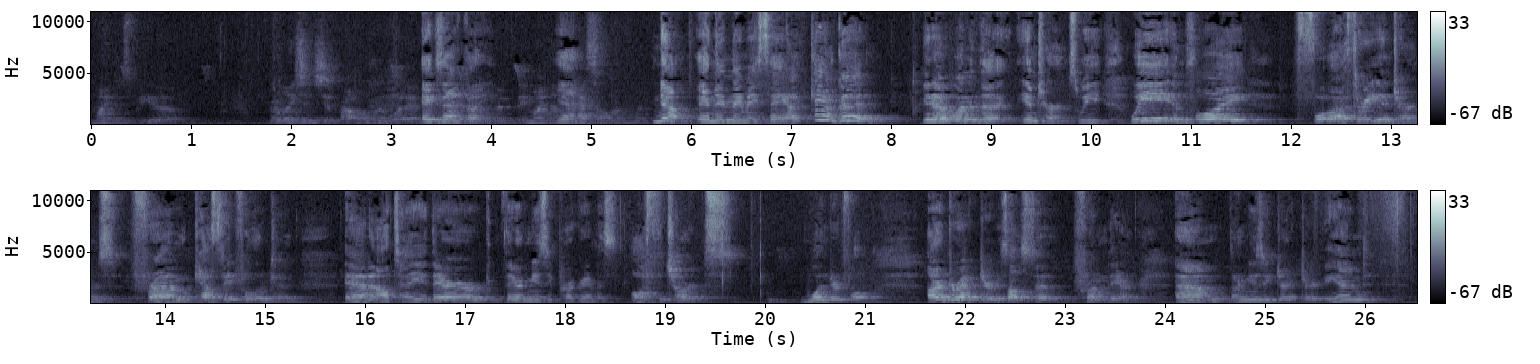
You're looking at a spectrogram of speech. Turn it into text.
Might just be a relationship problem or whatever. Exactly. They might Yeah. not pass on. no, and then they may say, "Okay, I'm good." You know, one of the interns. We we employ four, uh, three interns from Cal State Fullerton, and I'll tell you, their their music program is off the charts, wonderful. Our director is also from there, um, our music director, and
